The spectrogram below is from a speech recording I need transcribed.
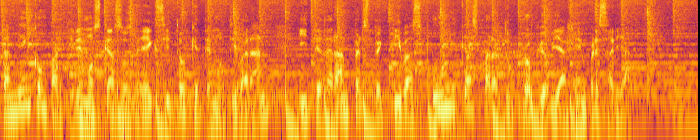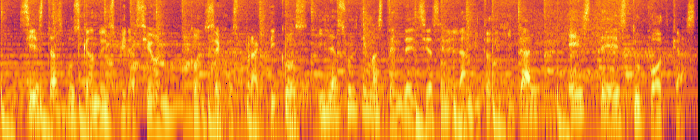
También compartiremos casos de éxito que te motivarán y te darán perspectivas únicas para tu propio viaje empresarial. Si estás buscando inspiración, consejos prácticos y las últimas tendencias en el ámbito digital, este es tu podcast.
